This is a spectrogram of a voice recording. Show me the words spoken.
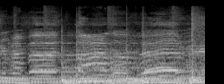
remembered by the very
